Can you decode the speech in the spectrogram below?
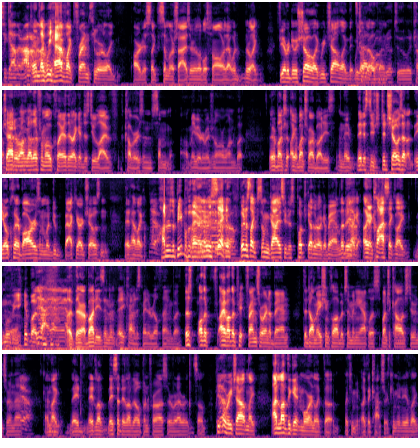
together. I don't know. and know. like we have like friends who are like artists like similar size or a little smaller that would they're like if you ever do a show like reach out like we love to open. Chaturanga too. Like couple- Chaturanga, they're from Eau Claire. They're like I just do live covers and some uh, maybe an original or one, but they're a bunch of like a bunch of our buddies, and they they just do, did shows at the Eau Claire bars and would do backyard shows, and they'd have like Yeah. hundreds of people there, and it was yeah, sick. yeah. They're just like some guys who just put together like a band, literally Yeah. like like a classic like movie, but Yeah, yeah, yeah. uh, they're our buddies, and they kind of just made a real thing. But there's other I have other p- friends who are in a band, the Dalmatian Club. It's in Minneapolis. A bunch of college students are in that yeah. and like they they'd love they said they love to open for us or whatever. So people Yeah. reach out and like I'd love to get more into like the, the community, like the concert community of like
